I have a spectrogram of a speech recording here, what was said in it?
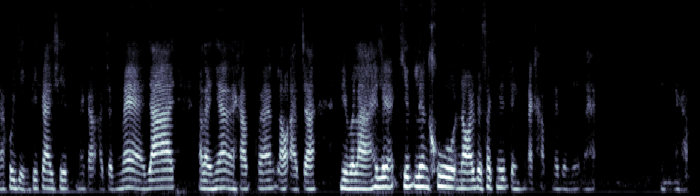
นะผู้หญิงที่ใกล้ชิดนะครับ อาจจะแม่ย้ายอะไรเงี้ยนะครับ เพราะฉะนั้นเราอาจจะมีเวลาให้เรื่องคิดเรื่องคู่น้อยไปสักนิดหนึ่งนะครับ ในตรงนี้นะฮะนี่นะครับ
